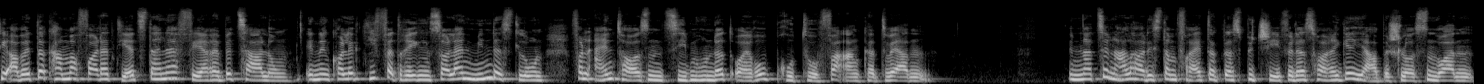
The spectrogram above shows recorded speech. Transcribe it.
Die Arbeiterkammer fordert jetzt eine faire Bezahlung. In den Kollektivverträgen soll ein Mindestlohn von 1700 Euro brutto verankert werden. Im Nationalrat ist am Freitag das Budget für das heurige Jahr beschlossen worden.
